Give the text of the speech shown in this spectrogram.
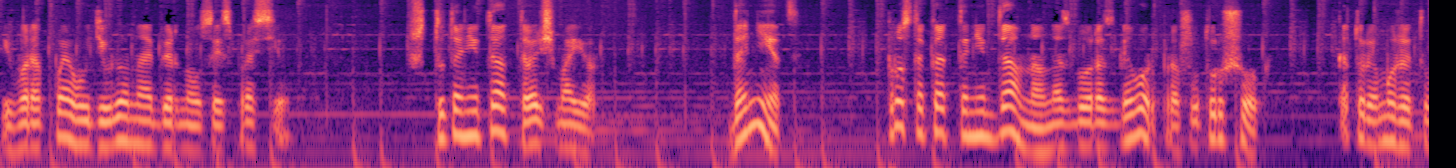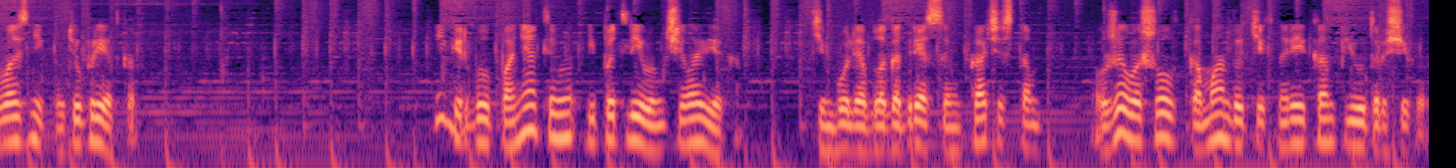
и Воропаев удивленно обернулся и спросил – «Что-то не так, товарищ майор?» «Да нет. Просто как-то недавно у нас был разговор про футуршок, который может возникнуть у предков». Игорь был понятливым и пытливым человеком, тем более благодаря своим качествам уже вошел в команду технарей-компьютерщиков.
